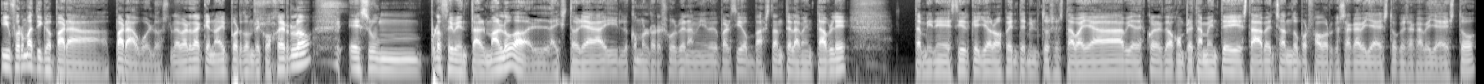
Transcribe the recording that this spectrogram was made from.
Informática para, para abuelos. La verdad que no hay por dónde cogerlo. Es un procedimental malo. La historia y cómo lo resuelven a mí me pareció bastante lamentable. También he de decir que yo a los 20 minutos estaba ya, había desconectado completamente y estaba pensando, por favor, que se acabe ya esto, que se acabe ya esto.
